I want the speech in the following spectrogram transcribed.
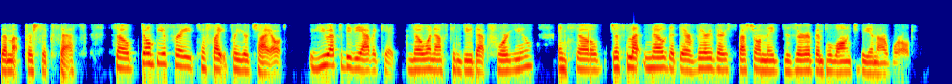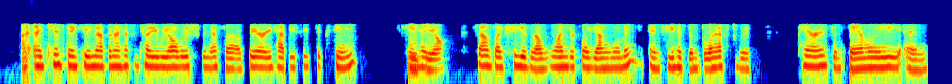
them up for success. So don't be afraid to fight for your child. You have to be the advocate. No one else can do that for you. And so just let know that they're very, very special and they deserve and belong to be in our world. I, I can't thank you enough. And I have to tell you, we all wish Vanessa a very happy Sweet 16. Thank has, you. Sounds like she is a wonderful young woman and she has been blessed with parents and family and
